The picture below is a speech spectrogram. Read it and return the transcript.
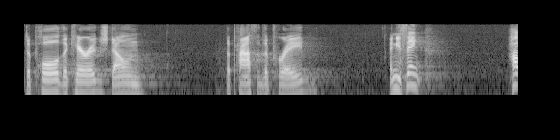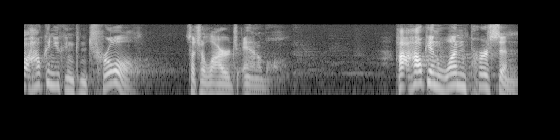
to pull the carriage down the path of the parade. And you think, how, how can you can control such a large animal? How, how can one person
